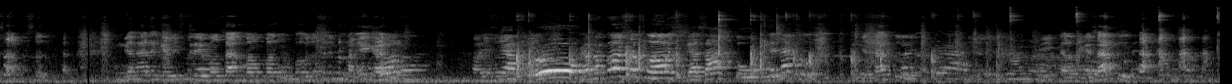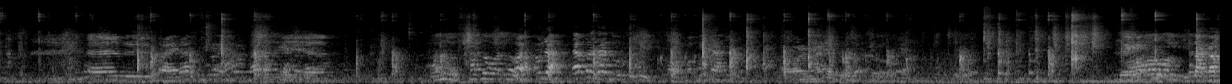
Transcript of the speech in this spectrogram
Samsung. Enggak ada chemistry bang bang bang Pak Ustaz ini menang ya kan? Bro, bos? tiga satu. Tiga satu. Tiga satu. Jadi kalau tiga satu. Aduh. Iya. Anu, satu kosong. Udah, siapa satu? Oh, kita. Kita kan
